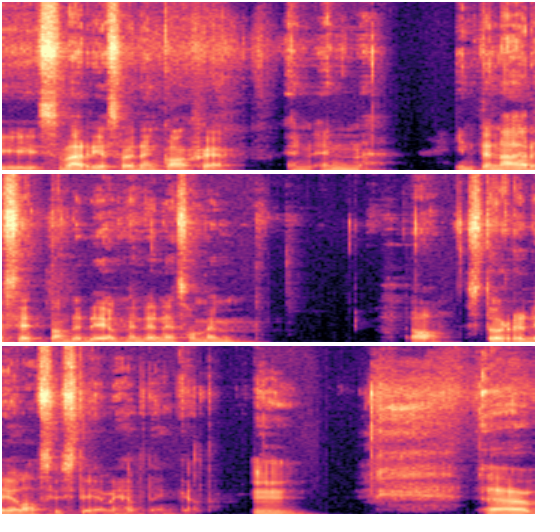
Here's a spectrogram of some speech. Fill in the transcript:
i Sverige så är den kanske en, en inte en ersättande del, men den är som en ja, större del av systemet helt enkelt. Mm. Uh,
